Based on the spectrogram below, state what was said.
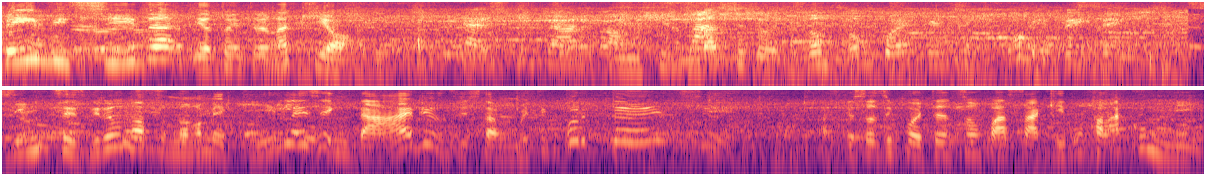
bem vestida e eu tô entrando aqui, ó. Aqui nos bastidores. Vamos, vamos correr, que a gente tem que correr. Vem, vem. Sim, vocês viram o nosso nome aqui? Legendários. Isso tá muito importante. As pessoas importantes vão passar aqui e vão falar comigo.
